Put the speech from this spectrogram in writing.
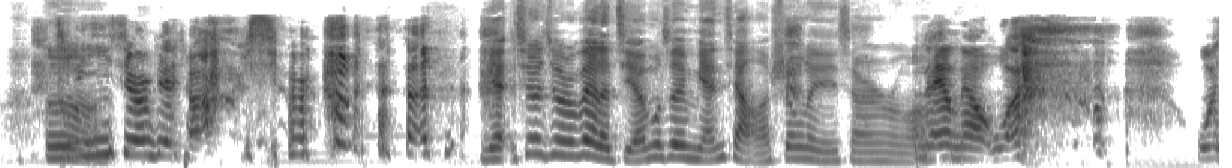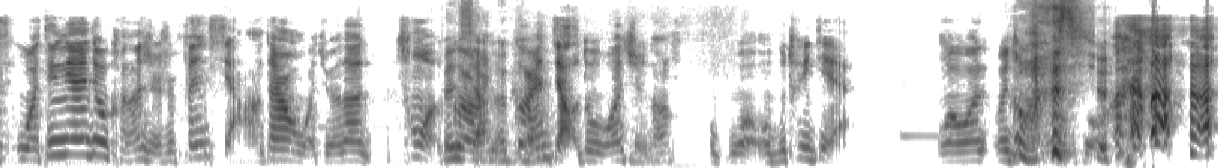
从一星变成二星，勉其实就是为了节目，所以勉强的升了一星，是吗？没有没有，我我我今天就可能只是分享，但是我觉得从我个人个人角度，我只能我我我不推荐，我我我我去，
